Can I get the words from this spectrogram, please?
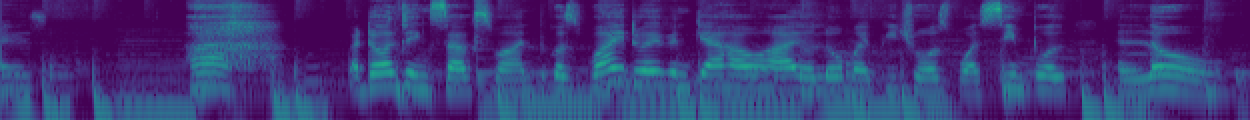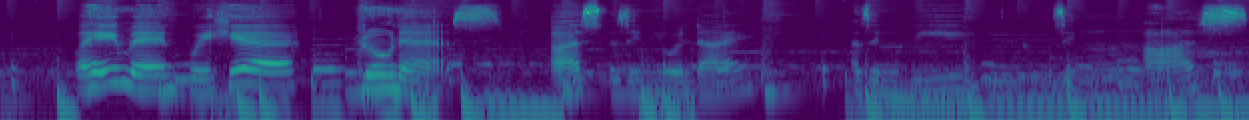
guys. Ah, adulting sucks, man. Because why do I even care how high or low my pitch was for a simple hello? But hey, man, we're here. Grown ass. Us, as in you and I. As in we. As in us.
